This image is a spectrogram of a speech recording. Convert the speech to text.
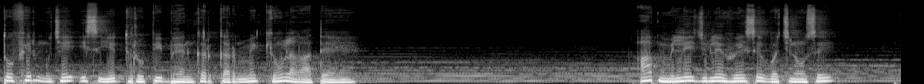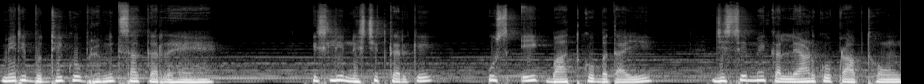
तो फिर मुझे इस युद्ध रूपी भयंकर कर्म में क्यों लगाते हैं? आप मिले जुले हुए से वचनों से मेरी बुद्धि को भ्रमित सा कर रहे हैं। इसलिए निश्चित करके उस एक बात को बताइए, जिससे मैं कल्याण को प्राप्त होऊं।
